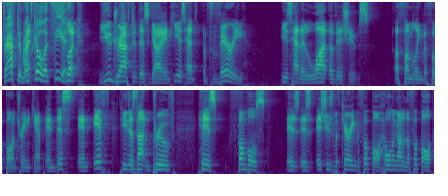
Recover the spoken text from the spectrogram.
Draft him. Let's I- go. Let's see it. Look, you drafted this guy, and he has had a very, he's had a lot of issues of fumbling the football in training camp. And this, and if he does not improve his fumbles, his his issues with carrying the football, holding onto the football,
